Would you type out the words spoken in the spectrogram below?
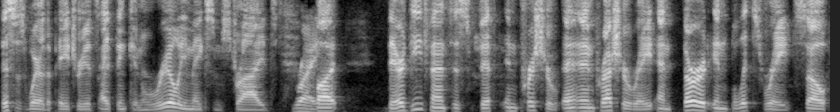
This is where the Patriots, I think, can really make some strides. Right. But their defense is fifth in pressure in pressure rate and third in blitz rate. So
